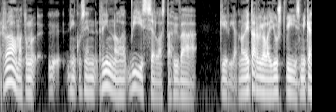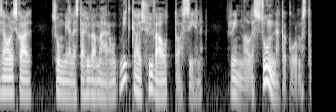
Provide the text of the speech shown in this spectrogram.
raamatun niin kuin sen rinnalla viisi sellaista hyvää kirjaa? No ei tarvi olla just viisi, mikä se olisikaan sun mielestä hyvä määrä, mutta mitkä olisi hyvä ottaa siihen rinnalle sun näkökulmasta?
